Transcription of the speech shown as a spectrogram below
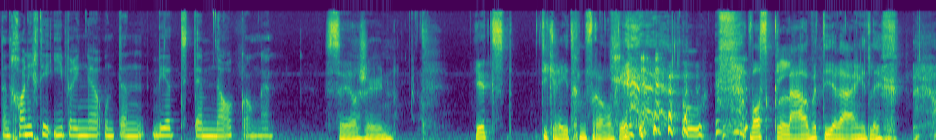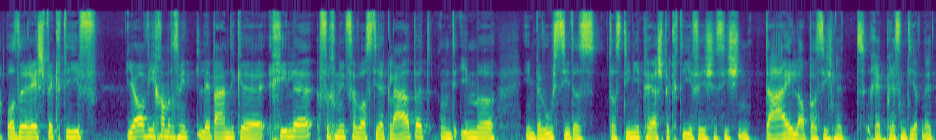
dann kann ich die einbringen und dann wird dem nachgegangen. Sehr schön. Jetzt die Gretchenfrage. oh. Was glaubt ihr eigentlich? Oder respektive, ja, wie kann man das mit lebendigen Killen verknüpfen, was ihr glaubt und immer im Bewusstsein, dass das deine Perspektive ist. Es ist ein Teil, aber es ist nicht, repräsentiert nicht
